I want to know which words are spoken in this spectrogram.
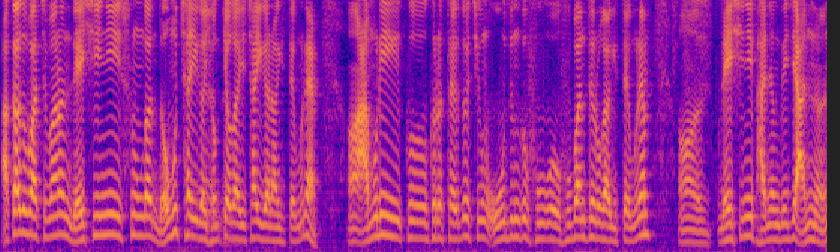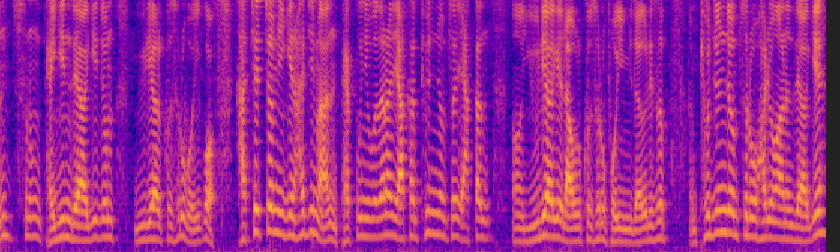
아까도 봤지만은 내신이 수능과 너무 차이가 네, 네. 현격하게 차이가 나기 때문에 어, 아무리 그 그렇다 해도 지금 5등급 후, 후반대로 가기 때문에 어, 내신이 반영되지 않는 수능 백인 대학이 좀 유리할 것으로 보이고 가채점이긴 하지만 백분위보다는 약간 표준 점수가 약간 어, 유리하게 나올 것으로 보입니다. 그래서 표준 점수로 활용하는 대학이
